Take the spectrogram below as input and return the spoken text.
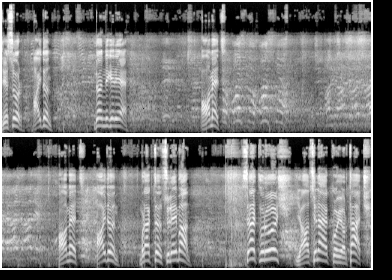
Cesur. Aydın. Döndü geriye. Ahmet. Ahmet. Aydın. Bıraktı. Süleyman. Sert vuruş. Yasin ayak koyuyor. Taç.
